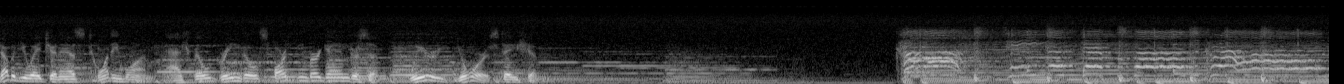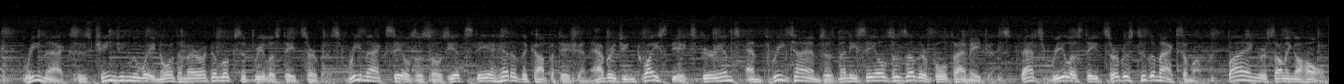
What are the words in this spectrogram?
WHNS 21, Asheville, Greenville, Spartanburg, Anderson. We're your station. REMAX is changing the way North America looks at real estate service. REMAX sales associates stay ahead of the competition, averaging twice the experience and three times as many sales as other full-time agents. That's real estate service to the maximum. Buying or selling a home,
